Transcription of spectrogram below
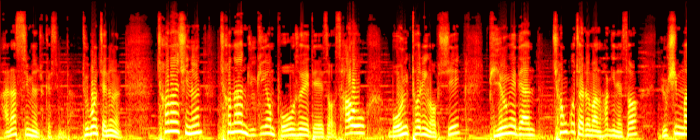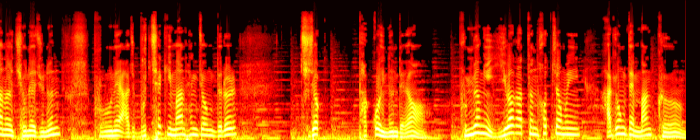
않았으면 좋겠습니다. 두 번째는 천안시는 천안 유기견 보호소에 대해서 사후 모니터링 없이 비용에 대한 청구 자료만 확인해서 60만 원을 지원해주는 부분에 아주 무책임한 행정들을 지적받고 있는데요. 분명히 이와 같은 허점이 악용된 만큼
